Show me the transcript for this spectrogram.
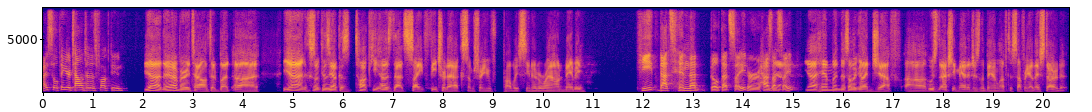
I still think you're talented as fuck, dude. yeah, they are very talented. But uh, yeah, and so because yeah, because Tuck he has that site featured X. I'm sure you've probably seen it around, maybe. He, that's him that built that site or has that Yeah. site. Yeah, him and this other guy Jeff, uh, who's actually manages the band Left to Suffer. Yeah, they started it.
